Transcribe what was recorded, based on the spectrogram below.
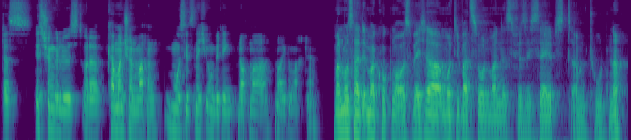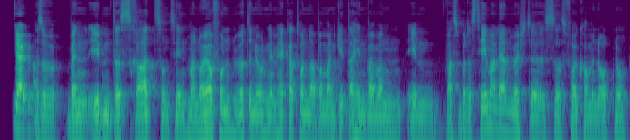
das ist schon gelöst oder kann man schon machen, muss jetzt nicht unbedingt nochmal neu gemacht werden. Man muss halt immer gucken, aus welcher Motivation man es für sich selbst ähm, tut, ne? Ja, genau. Also wenn eben das Rad zum zehnten Mal neu erfunden wird in irgendeinem Hackathon, aber man geht dahin, weil man eben was über das Thema lernen möchte, ist das vollkommen in Ordnung.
